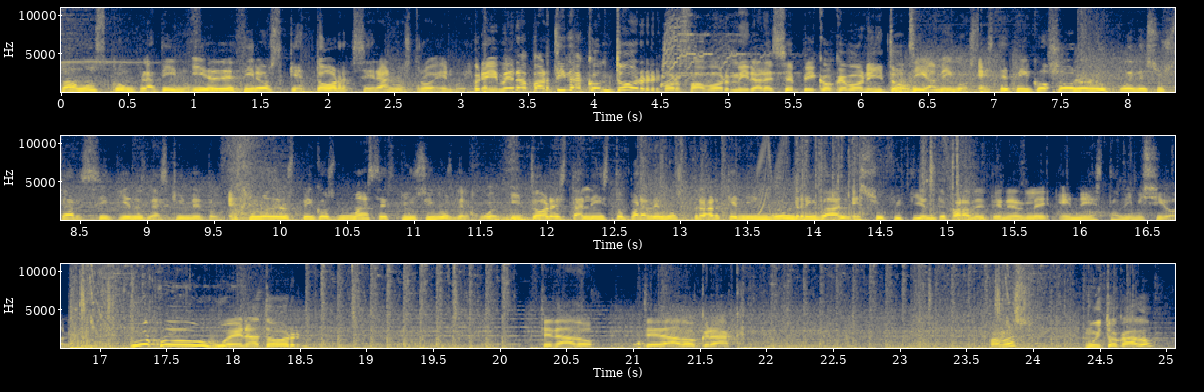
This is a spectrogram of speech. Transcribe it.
Vamos con platino. Y he de deciros que Thor será nuestro héroe. Primera partida con Thor. Por favor, mirar ese pico, qué bonito. Sí, amigos, este pico solo lo puedes usar si tienes la skin de Thor. Es uno de los picos más exclusivos del juego. Y Thor está listo para demostrar que ningún rival es suficiente para detenerle en esta división. ¡Woohoo! Buena, Thor. Te he dado. Te he dado, crack. Vamos. Muy tocado.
